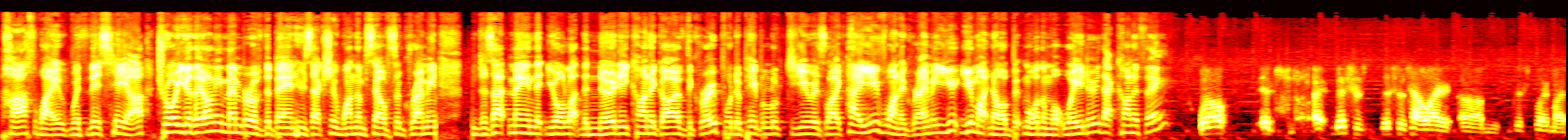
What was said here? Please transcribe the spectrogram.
pathway with this here. Troy, you're the only member of the band who's actually won themselves a Grammy. Does that mean that you're like the nerdy kind of guy of the group, or do people look to you as like, hey, you've won a Grammy, you, you might know a bit more than what we do, that kind of thing? Well, it's this is this is how I um, display my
